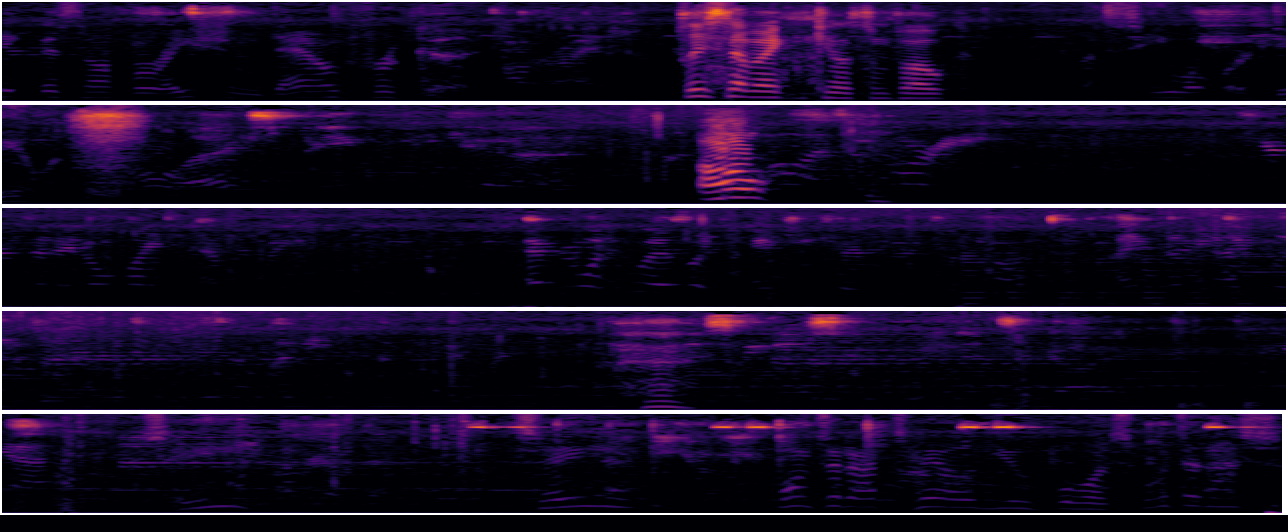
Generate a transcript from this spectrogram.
take this operation down for good. Please tell me I can kill some folk. Let's see what we're dealing. Oh, See? See? What did I tell you, boys? What did I say?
